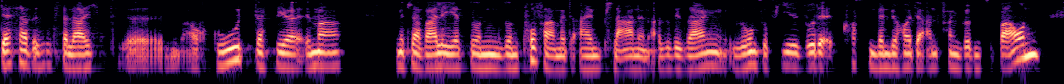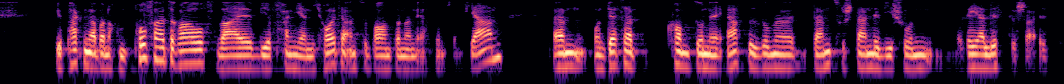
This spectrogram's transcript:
deshalb ist es vielleicht äh, auch gut, dass wir immer mittlerweile jetzt so einen so einen Puffer mit einplanen. Also wir sagen, so und so viel würde es kosten, wenn wir heute anfangen würden zu bauen. Wir packen aber noch einen Puffer drauf, weil wir fangen ja nicht heute an zu bauen, sondern erst in fünf Jahren. Ähm, und deshalb kommt so eine erste Summe dann zustande, die schon realistischer ist.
